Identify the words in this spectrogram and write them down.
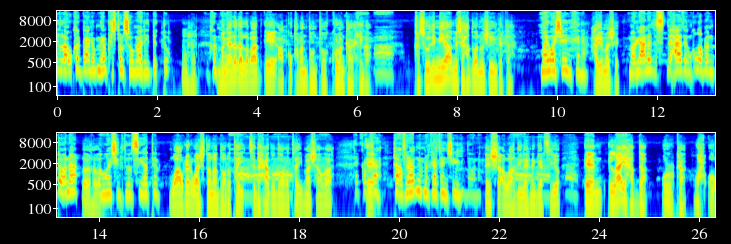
ilaa uu ka gaadho meel kastoo soomaali degto. Magaalada labaad ee aad ku qaban doonto kulanka xiga. Ah, qarsoodi miya mise hadda waa noo sheegi kartaa may waa sheegi karaa haye noo sheeg magaalada saddexaad aan ku qaban doonaa waa washington seattle waaw reer washington aad dooratay saddexaad u dooratay maasha allah ta afraadna markaasaan sheegi doonaa insha allah haddii ilaahna gaarsiiyo Een, ilaa iyo hadda ururka wax uu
